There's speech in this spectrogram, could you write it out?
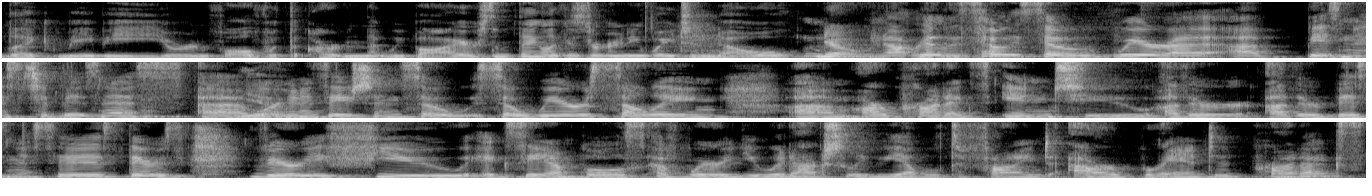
like maybe you're involved with the carton that we buy or something? Like is there any way to know? no not really so so we're a, a business to business uh, Yeah. organization so so we're selling um, our products into other other businesses there's very few examples of where you would actually be able to find our branded products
